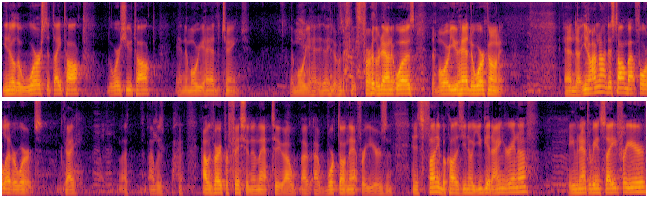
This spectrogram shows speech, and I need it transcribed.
you know, the worse that they talked, the worse you talked, and the more you had to change. The more you had, the further down it was, the more you had to work on it. And, uh, you know, I'm not just talking about four letter words, okay? I, I, was, I was very proficient in that too. I, I, I worked on that for years. And, and it's funny because, you know, you get angry enough even after being saved for years,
